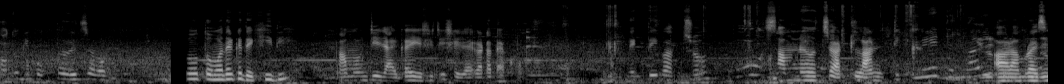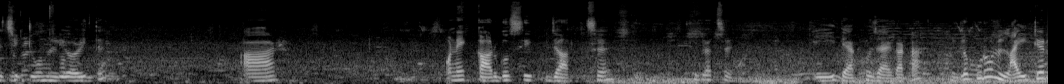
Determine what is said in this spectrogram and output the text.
কত কি করতে হয়েছে আমার তো তোমাদেরকে দেখিয়ে দিই আমার যে জায়গায় এসেছি, সেই জায়গাটা দেখো। দেখতেই পাচ্ছ, সামনে হচ্ছে আটলান্টিক, আর আমরা এসেছি ডুন লিওরিতে আর অনেক কার্গো শিপ যাচ্ছে, ঠিক আছে? এই দেখো জায়গাটা। এগুলো পুরো লাইটের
